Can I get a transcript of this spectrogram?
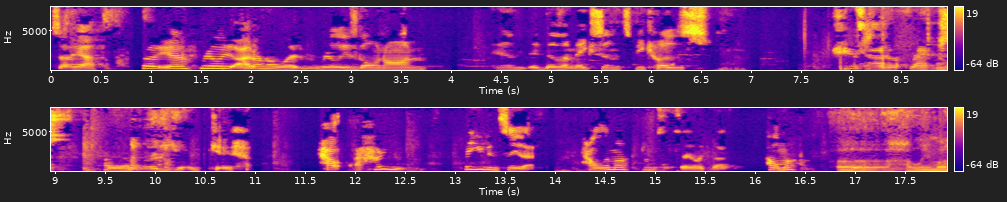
So yeah, but yeah, really, I don't know what really is going on, and it doesn't make sense because she's had her friend Halima. okay, How how do you how do you even say that? Halima? How it say like that? Helma. Uh, Halima.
